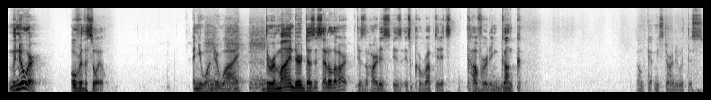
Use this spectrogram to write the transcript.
manure over the soil. And you wonder why the reminder doesn't settle the heart, because the heart is, is, is corrupted, it's covered in gunk. Don't get me started with this.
